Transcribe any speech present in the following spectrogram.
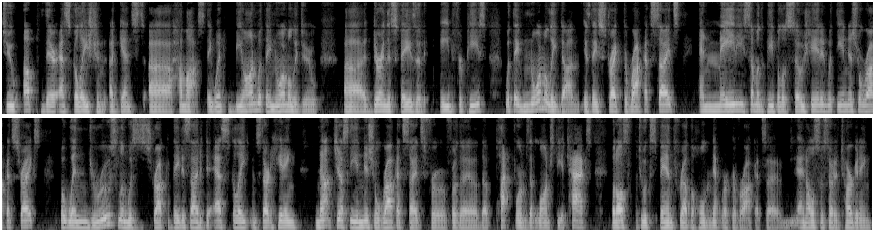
to up their escalation against uh, Hamas. They went beyond what they normally do uh, during this phase of aid for peace. What they've normally done is they strike the rocket sites and maybe some of the people associated with the initial rocket strikes. But when Jerusalem was struck, they decided to escalate and start hitting not just the initial rocket sites for, for the, the platforms that launched the attacks, but also to expand throughout the whole network of rockets uh, and also started targeting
